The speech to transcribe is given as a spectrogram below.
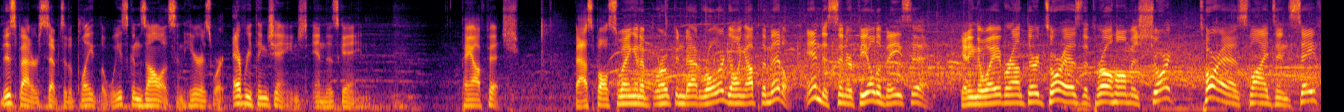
this batter stepped to the plate, Luis Gonzalez. And here is where everything changed in this game. Payoff pitch. Fastball swing and a broken bat roller going up the middle. Into center field, a base hit. Getting the wave around third Torres. The throw home is short. Torres slides in safe.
